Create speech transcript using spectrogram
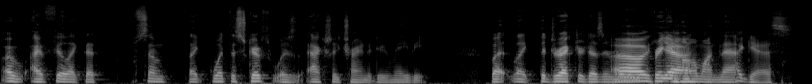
Or I feel like that some like what the script was actually trying to do, maybe, but like the director doesn't really Oh, bring yeah, it home on that. I guess.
